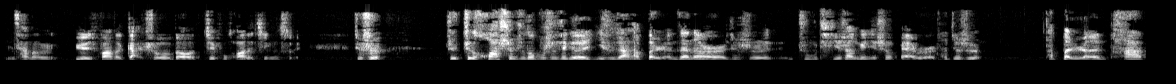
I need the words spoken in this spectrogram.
你才能越发的感受到这幅画的精髓。就是这这个画甚至都不是这个艺术家他本人在那儿，就是主题上给你设 barrier，他就是他本人他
